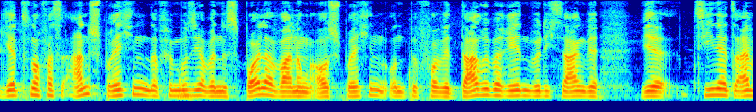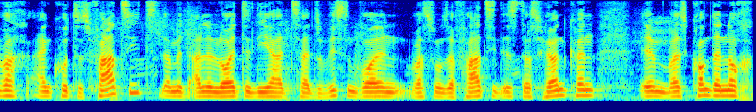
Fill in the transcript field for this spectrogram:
jetzt noch was ansprechen, dafür muss ich aber eine Spoilerwarnung aussprechen und bevor wir darüber reden, würde ich sagen, wir, wir ziehen jetzt einfach ein kurzes Fazit, damit alle Leute, die halt, halt so wissen wollen, was unser Fazit ist, das hören können. Ähm, was kommt dann noch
